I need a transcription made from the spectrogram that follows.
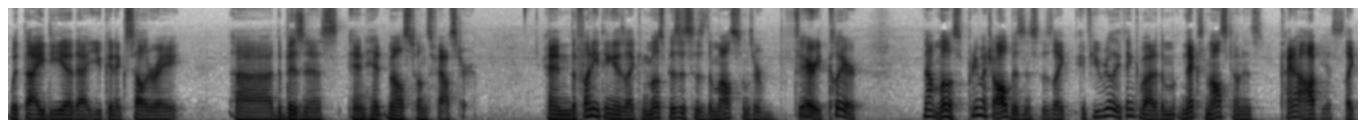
with the idea that you can accelerate uh, the business and hit milestones faster. And the funny thing is, like in most businesses, the milestones are very clear. Not most, pretty much all businesses. Like if you really think about it, the next milestone is kind of obvious. Like,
